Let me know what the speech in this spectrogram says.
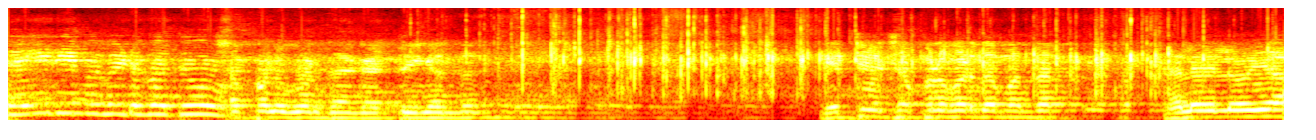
ధైర్యం విడవదు. చెప్పలు కొడదాం గట్టిగా గట్టిగా చెప్పులు కొడదాం అందరు. హలే లోయా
